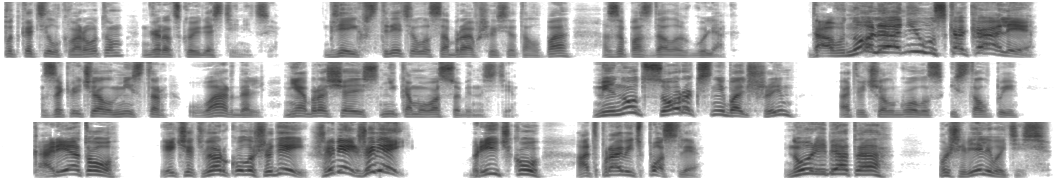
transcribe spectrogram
подкатил к воротам городской гостиницы, где их встретила собравшаяся толпа запоздалых гуляк. «Давно ли они ускакали?» — закричал мистер Уардаль, не обращаясь никому в особенности. «Минут сорок с небольшим», — отвечал голос из толпы. «Карету и четверку лошадей! Живей, живей! Бричку отправить после!» «Ну, ребята, пошевеливайтесь!»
